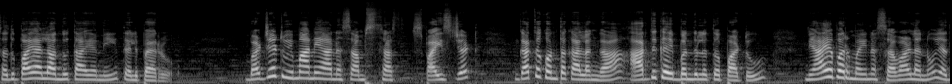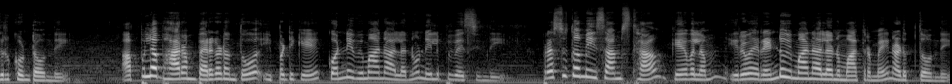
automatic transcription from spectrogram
సదుపాయాలు అందుతాయని తెలిపారు. బడ్జెట్ విమానయాన సంస్థ స్పైస్ జెట్ గత కొంతకాలంగా ఆర్థిక ఇబ్బందులతో పాటు న్యాయపరమైన సవాళ్ళను ఎదుర్కొంటోంది. అప్పుల భారం పెరగడంతో ఇప్పటికే కొన్ని విమానాలను నిలిపివేసింది. ప్రస్తుతం ఈ సంస్థ కేవలం ఇరవై రెండు విమానాలను మాత్రమే నడుపుతోంది.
